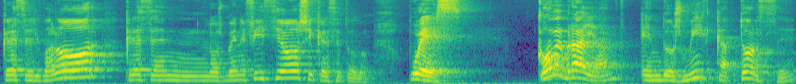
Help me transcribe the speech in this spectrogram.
crece el valor, crecen los beneficios y crece todo. Pues Kobe Bryant en 2014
